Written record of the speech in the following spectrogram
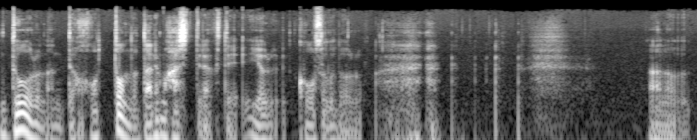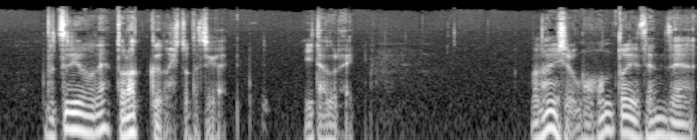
道路なんてほとんど誰も走ってなくて、夜、高速道路。あの、物流のね、トラックの人たちがいたぐらい。まあ、何しろもう本当に全然、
